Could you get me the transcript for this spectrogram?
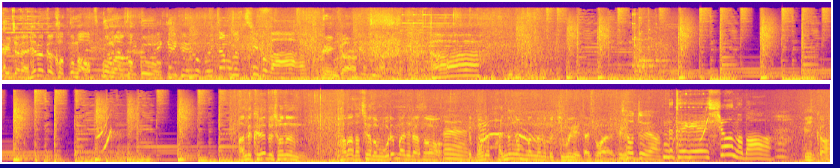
그 있잖아요. 해변가 걷고 막 업고 막 걷고. 우리끼리 그리고 물장구 치고 막. 그러니까. 아. 아 근데 그래도 저는 바다 자체가 너무 오랜만이라서 네. 모래 밟는 것만으로도 기분이 일단 좋아요. 지금. 저도요. 근데 되게 시원하다. 그러니까.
